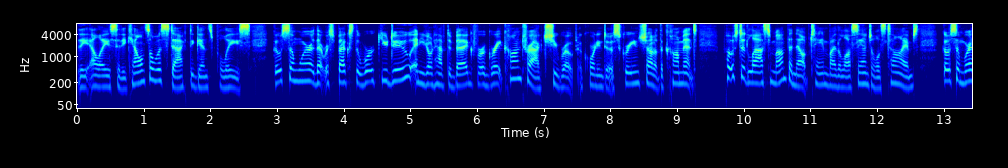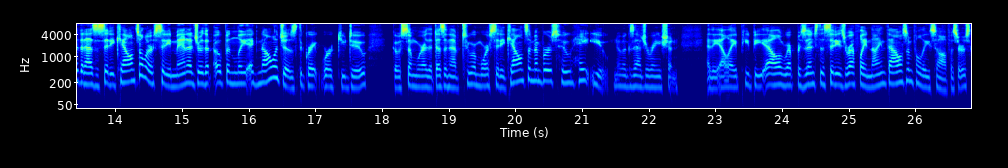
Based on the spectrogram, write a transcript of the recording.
the la city council was stacked against police. Go somewhere that respects the work you do and you don't have to beg for a great contract she wrote according to a screenshot of the comment posted last month and now obtained by the Los Angeles Times. Go somewhere that has a city council or a city manager that openly acknowledges the great work you do. Go somewhere that doesn't have two or more city council members who hate you. No exaggeration. The LAPPL represents the city's roughly 9,000 police officers.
